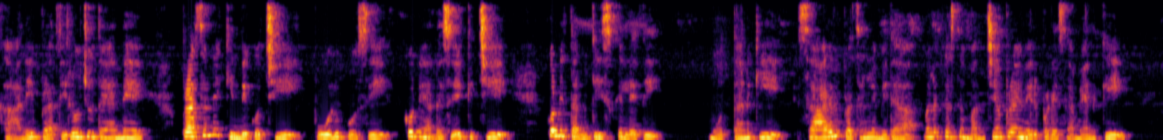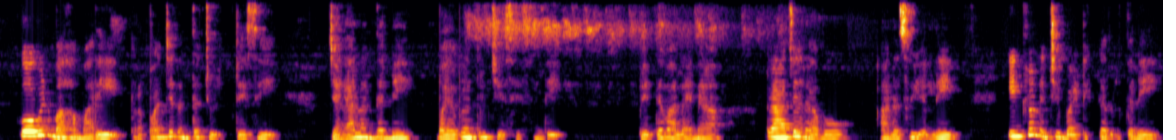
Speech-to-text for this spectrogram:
కానీ ప్రతిరోజు ఉదయాన్నే ప్రసన్న కిందికొచ్చి పూలు కోసి కొన్ని అనసూయకిచ్చి కొన్ని తను తీసుకెళ్ళేది. మొత్తానికి సారథి ప్రసన్న మీద వాళ్ళకి కాస్త మంచి అభిప్రాయం ఏర్పడే సమయానికి కోవిడ్ మహమ్మారి ప్రపంచనంతా చుట్టేసి జనాలందరినీ భయభ్రాంతులు చేసేసింది. పెద్దవాళ్ళైన రాజారావు అనసూయల్ని ఇంట్లో నుంచి బయటికి కదులుతని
